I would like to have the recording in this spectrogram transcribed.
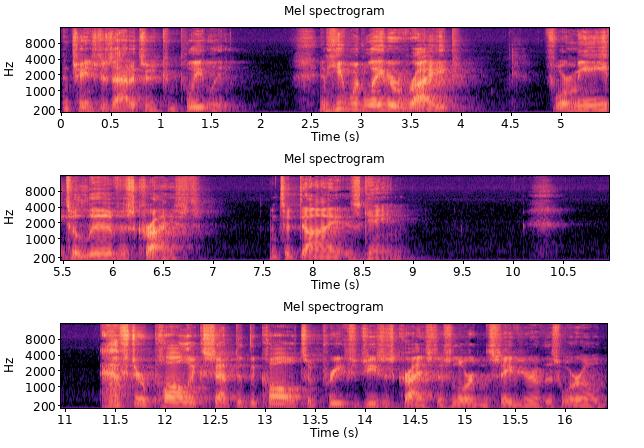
and changed his attitude completely. And he would later write, For me to live is Christ, and to die is gain. After Paul accepted the call to preach Jesus Christ as Lord and Savior of this world,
